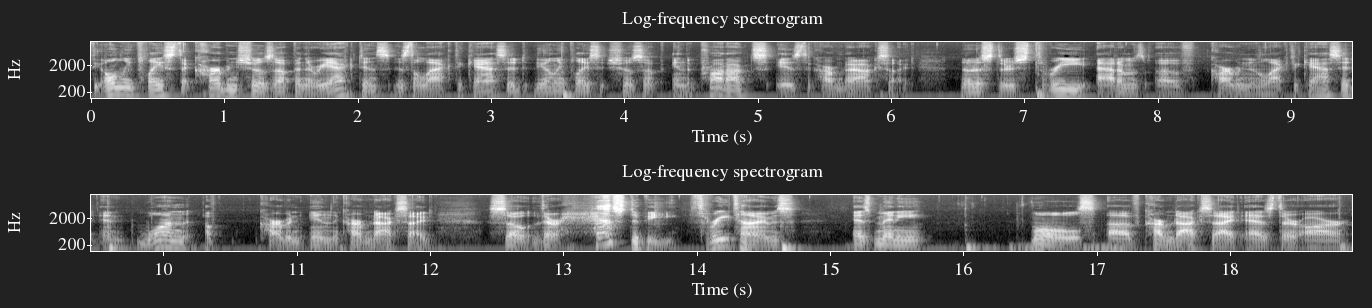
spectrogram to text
the only place that carbon shows up in the reactants is the lactic acid. The only place it shows up in the products is the carbon dioxide. Notice there's three atoms of carbon in lactic acid and one of carbon in the carbon dioxide. So there has to be three times as many moles of carbon dioxide as there are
